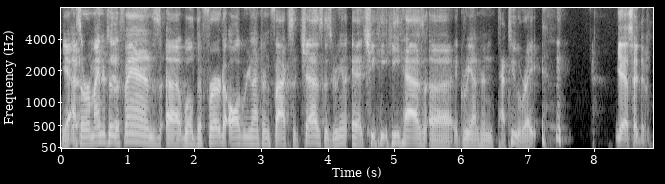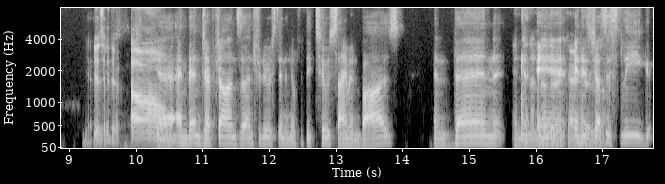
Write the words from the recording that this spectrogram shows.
Yeah, as a reminder to the fans, uh, we'll defer to all Green Lantern facts to Ches because Green uh, she, he, he has a Green Lantern tattoo, right? Yes, I do. yeah, Yes, I do. Um yeah, and then Geoff Johns uh, introduced in the New Fifty Two Simon Baz, and then And then another in, character in his as well. Justice League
